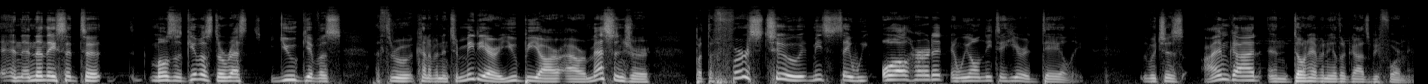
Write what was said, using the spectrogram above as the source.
and, and then they said to Moses, "Give us the rest. You give us through kind of an intermediary. You be our our messenger." But the first two, it means to say we all heard it, and we all need to hear it daily, which is I am God, and don't have any other gods before me.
